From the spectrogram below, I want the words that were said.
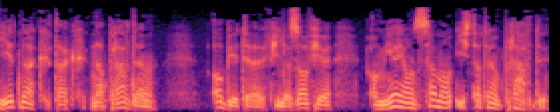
Jednak tak naprawdę obie te filozofie omijają samą istotę prawdy,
